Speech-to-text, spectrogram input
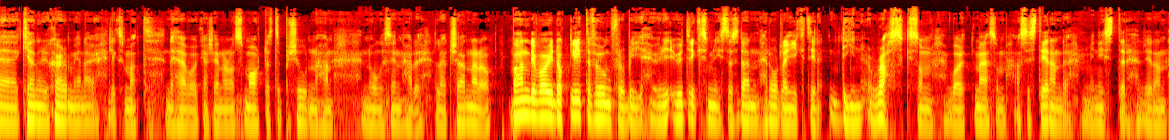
Eh, Kennedy själv menar liksom att det här var kanske en av de smartaste personerna han någonsin hade lärt känna då. Bundy var ju dock lite för ung för att bli utrikesminister så den rollen gick till Dean Rusk som varit med som assisterande minister redan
